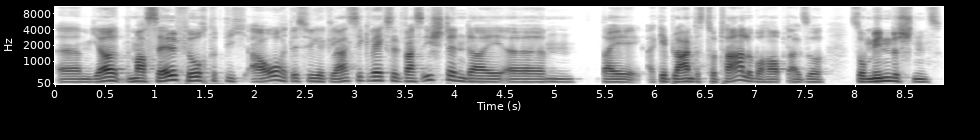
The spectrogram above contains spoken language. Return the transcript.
Ähm, ja, Marcel fürchtet dich auch, hat deswegen Klasse gewechselt. Was ist denn dein, ähm, dein geplantes Total überhaupt? Also so mindestens.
